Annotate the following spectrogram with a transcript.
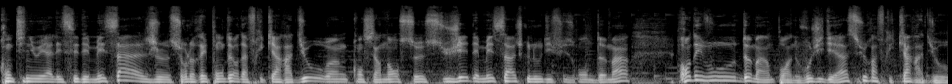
Continuez à laisser des messages sur le répondeur d'Africa Radio hein, concernant ce sujet, des messages que nous diffuserons demain. Rendez-vous demain pour un nouveau JDA sur Africa Radio.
